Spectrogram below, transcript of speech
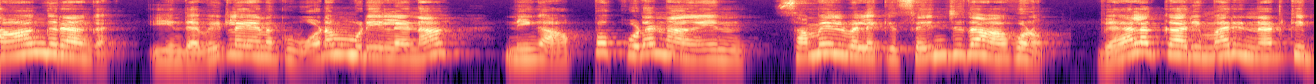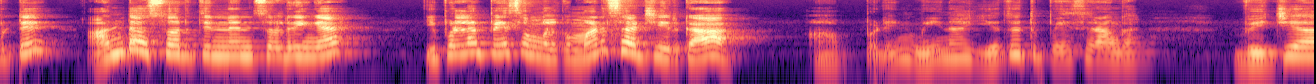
தாங்குறாங்க. இந்த வீட்டில் எனக்கு உடம்பு முடியலன்னா நீங்கள் அப்போ கூட நான் என் சமையல் வேலைக்கு செஞ்சு தான் ஆகணும். வேலைக்காரி மாதிரி நடத்திவிட்டு அண்டா சோறு தின்னேன்னு சொல்கிறீங்க இப்படிலாம் பேச உங்களுக்கு மனசாட்சி இருக்கா? அப்படின்னு மீனா எதிர்த்து பேசுகிறாங்க விஜயா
